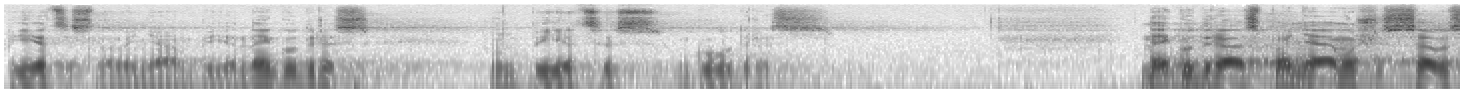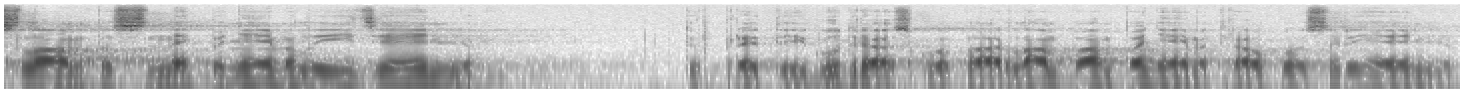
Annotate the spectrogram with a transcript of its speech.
Piecas no viņām bija negudras, un piecas gudras. Negudrās paņēmušas savas lampas, nepaņēma līdzi eļļu. Turpretī gudrās kopā ar lampām paņēma traukos arī eļļu.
